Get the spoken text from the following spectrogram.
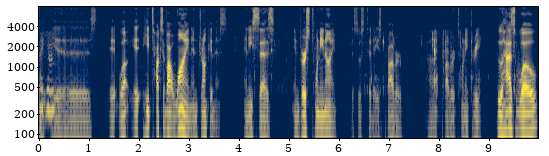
Mhm. is it. Well, it, he talks about wine and drunkenness, and he says in verse 29. This was today's proverb, uh, Proverb 23. Who has woe,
